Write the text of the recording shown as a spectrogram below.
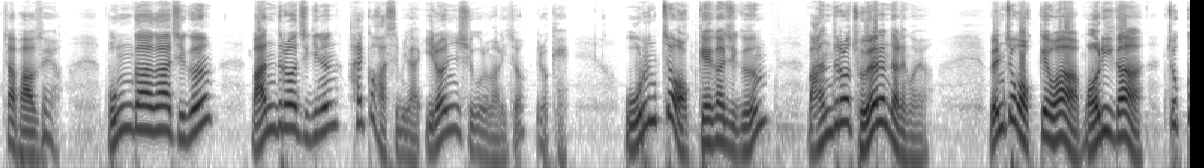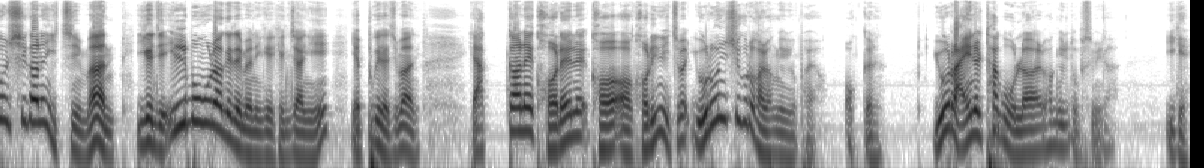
자, 봐보세요. 뭔가가 지금 만들어지기는 할 것 같습니다. 이런 식으로 말이죠. 이렇게 오른쪽 어깨가 지금 만들어줘야 된다는 거예요. 왼쪽 어깨와 머리가 조금 시간은 있지만 이게 이제 일봉으로 하게 되면 이게 굉장히 예쁘게 되지만 약간의 거래 거, 어, 거리는 있지만 이런 식으로 갈 확률이 높아요. 어깨는 요 라인을 타고 올라갈 확률이 높습니다. 이게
